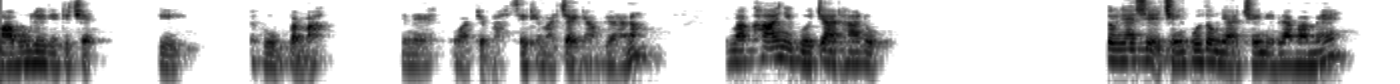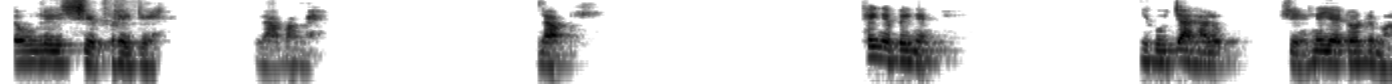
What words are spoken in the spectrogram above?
မာဘူးလေးတွေတစ်ချက်ဒီအခုပတ်မှာနည်းနည်းဟိုဟာဖြစ်ပါစိတ်ထဲမှာကြိုက်တာအောင်ပြောတာနော်ဒီမှာခါးညီကိုကြထားလို့ 3ည8အချိန်9 3ညအချိန်နေလာပါမယ်3 4 8 break တင်လာပါမယ်နောက်ထိတ်နဲ့ပိတ်နဲ့ဒီကိုကြထားလို့ရှင်နှစ်ရက်တော့ဒီမှာ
